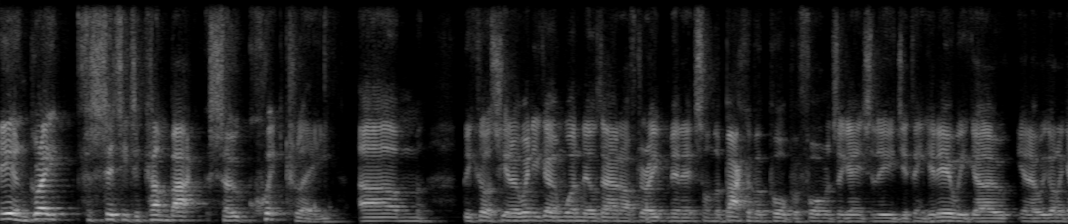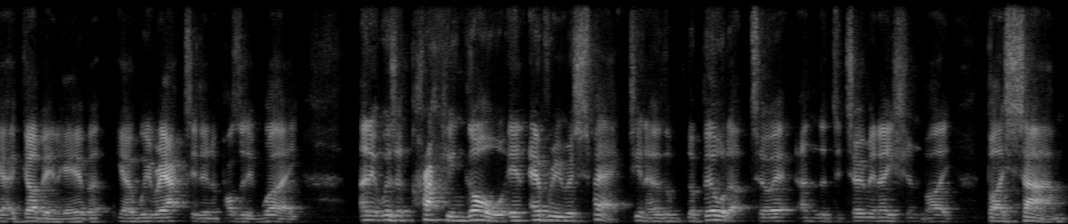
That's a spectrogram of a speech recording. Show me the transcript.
Ian, great for City to come back so quickly. Um, because you know when you're going one 0 down after eight minutes on the back of a poor performance against Leeds, you're thinking, "Here we go." You know, we're going to get a gub in here, but you know we reacted in a positive way, and it was a cracking goal in every respect. You know, the, the build up to it and the determination by by Sam,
